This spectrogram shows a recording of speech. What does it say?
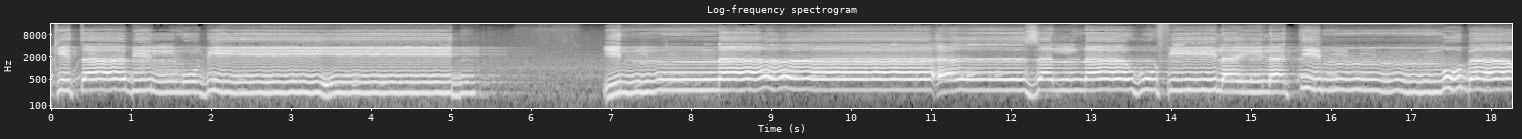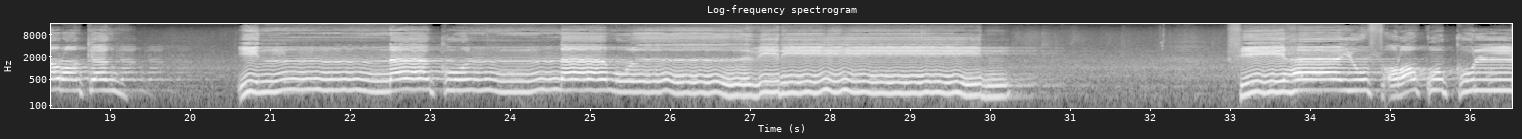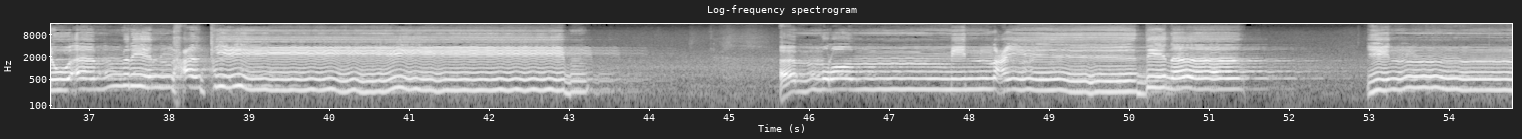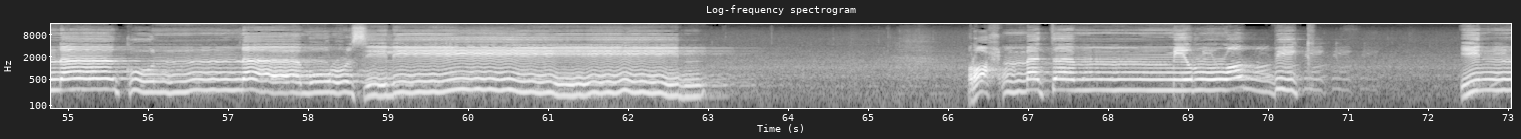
والكتاب المبين. إنا أنزلناه في ليلة مباركة. إنا يفرق كل أمر حكيم. أمرا من عندنا. إنا كنا مرسلين. من ربك إنه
